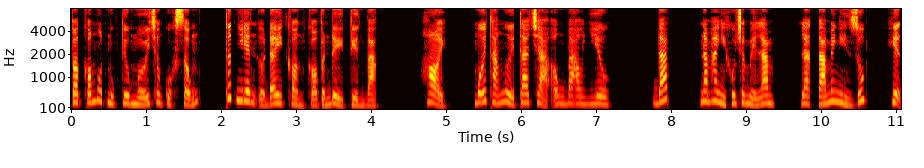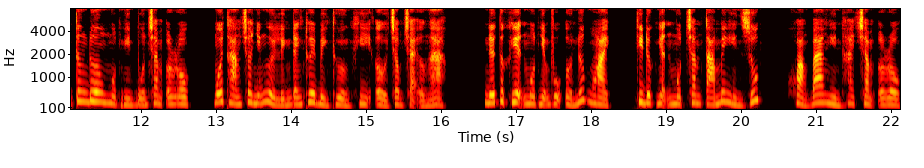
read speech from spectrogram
và có một mục tiêu mới trong cuộc sống. Tất nhiên ở đây còn có vấn đề tiền bạc. Hỏi, mỗi tháng người ta trả ông bao nhiêu? Đáp, năm 2015 là 80.000 rúp, hiện tương đương 1.400 euro mỗi tháng cho những người lính đánh thuê bình thường khi ở trong trại ở Nga. Nếu thực hiện một nhiệm vụ ở nước ngoài thì được nhận 180.000 rúp, khoảng 3.200 euro.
